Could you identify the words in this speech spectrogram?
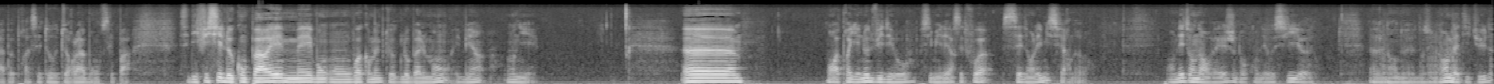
à peu près à cette hauteur-là. Bon, c'est pas, c'est difficile de comparer, mais bon, on voit quand même que globalement, eh bien, on y est. Euh, bon, après, il y a une autre vidéo similaire, cette fois, c'est dans l'hémisphère nord. On est en Norvège, donc on est aussi euh, euh, dans, une grande latitude.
